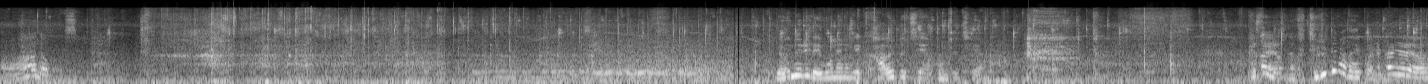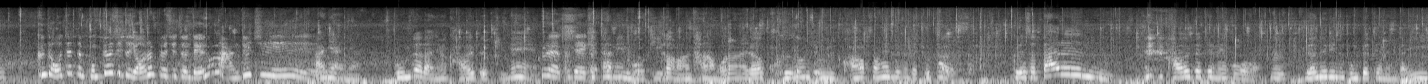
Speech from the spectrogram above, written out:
아, 넣어보겠습니다. 며느리 내보내는 게 가을 끝이에요, 봄 끝이에요? 헷갈려. 그 들을 때마다 헷갈려. 헷갈려요. 근데 어쨌든 봄볕이든 여름볕이든 내놓으면 안 되지. 아니 아니야. 봄볕 아니면 가을볕 중에 그래, 근데 이게 비타민 뭐 D가 많다나 뭐라나 이래갖고 그건 좀 광합성 해주는데 좋다고 했어. 그래서 딸은 가을볕에 내고 응. 며느리는 봄볕에 낸다. 이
